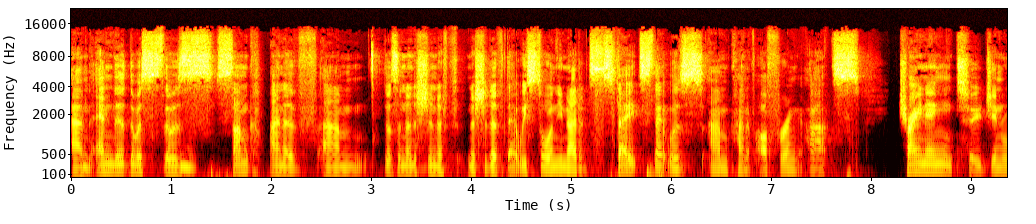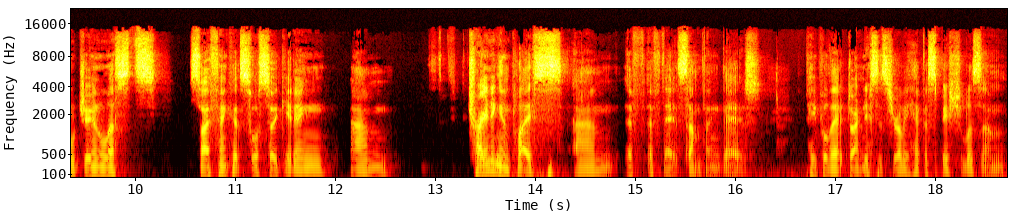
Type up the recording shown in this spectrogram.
Um, and there, there, was there was some kind of um, there was an initiative, initiative that we saw in the United States that was um, kind of offering arts training to general journalists. So I think it's also getting um, training in place um, if, if that's something that people that don't necessarily have a specialism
